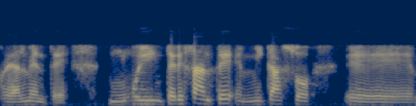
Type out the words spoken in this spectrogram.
realmente muy interesante. En mi caso, la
